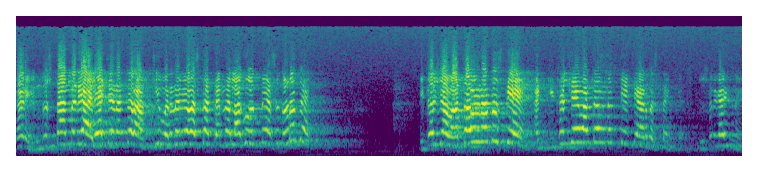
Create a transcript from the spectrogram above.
कारण हिंदुस्थानमध्ये आल्याच्यानंतर आमची वर्णव्यवस्था त्यांना लागू होत नाही असं थोडंच आहे. तिथलच्या वातावरणातच ते आहे. आणि तिथलच्या वातावरणात ते तयार बसतात दुसरं काहीच नाही.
